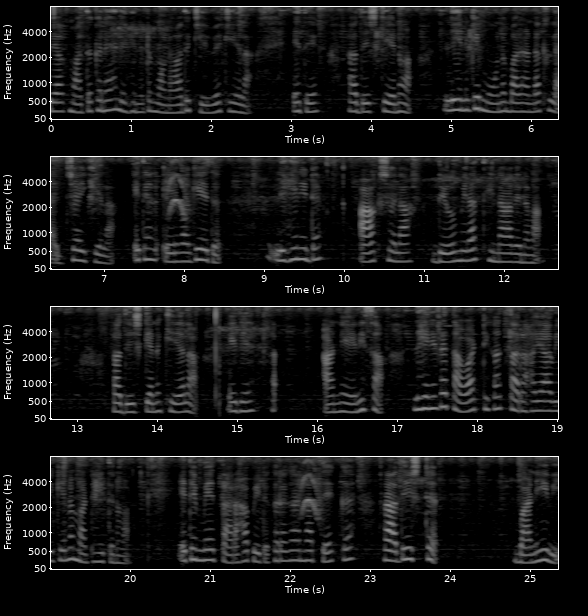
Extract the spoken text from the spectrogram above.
දෙයක් මතක නෑ ලිහිණට මොනවද කිව්වේ කියලා. ඉතින් රදීෂ් කියනවා ලිහිණිගේ මූණ බලන්නත් ලැජ්ජයි කියලා. ඉතින් ඒ වගේද ලිහිණිට ආක්ෂලා දෙව්මිරත් හිනා වෙනවා. රදීෂ් ගැන කියලා. ඉතින් අන්න ඒ නිසා ලිහිණිට තවත් ටිකක් තරහ යාවි කියලා මට හිතෙනවා. ඉතින් මේ තරහ පිට කරගන්නත් එක්ක රදීෂ්ට බනීවි.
